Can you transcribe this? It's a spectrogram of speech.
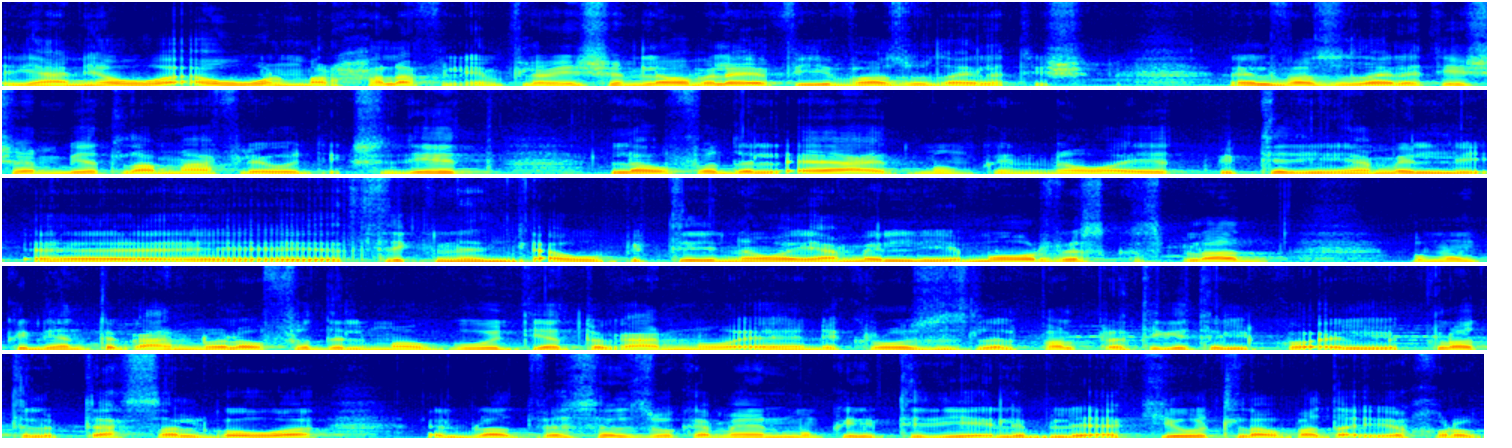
يعني هو أول مرحلة في ال inflammation اللي هو بلاقي فيه vasodilation ال vasodilation بيطلع معاه fluid exudate لو فضل قاعد ممكن إن هو بيبتدي يعمل لي thickening أو بيبتدي إن هو يعمل لي more viscous blood وممكن ينتج عنه لو فضل موجود ينتج عنه necrosis لل pulp نتيجة ال clot اللي بتحصل جوه ال blood vessels وكمان ممكن يبتدي يقلب ل acute لو بدأ يخرج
